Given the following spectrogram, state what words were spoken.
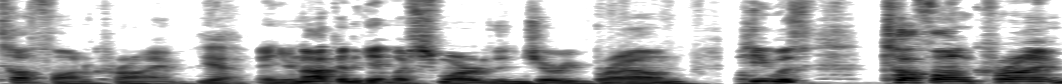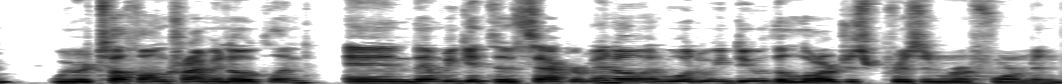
tough on crime. Yeah. And you're not going to get much smarter than Jerry Brown. He was tough on crime. We were tough on crime in Oakland, and then we get to Sacramento, and what do we do? The largest prison reform in,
